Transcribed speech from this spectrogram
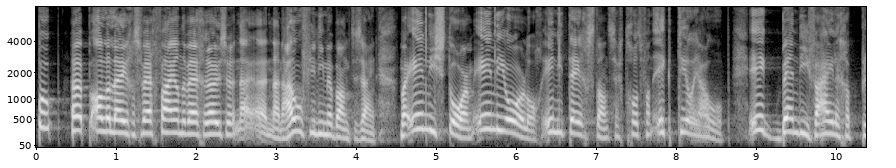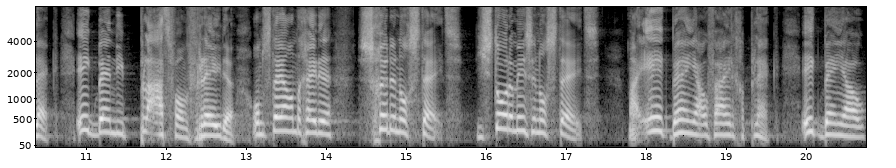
poep, hup, alle legers weg, vijanden weg, reuzen. Nou, nou, nou hoef je niet meer bang te zijn. Maar in die storm, in die oorlog, in die tegenstand zegt God van ik til jou op. Ik ben die veilige plek. Ik ben die plaats van vrede. Omstandigheden schudden nog steeds. Die storm is er nog steeds. Maar ik ben jouw veilige plek. Ik ben jouw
